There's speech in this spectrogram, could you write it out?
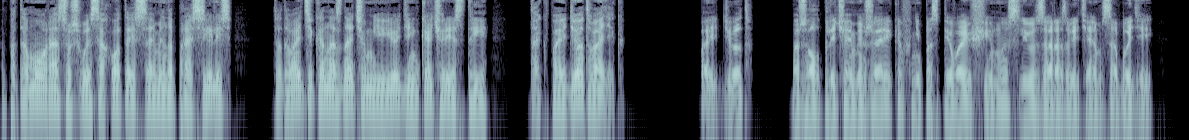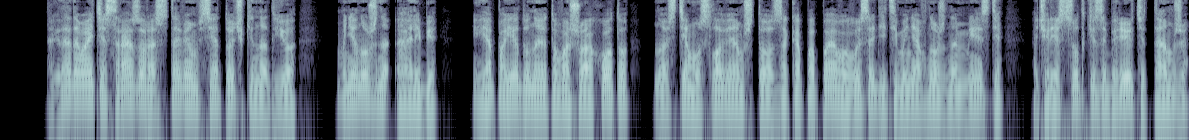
А потому, раз уж вы с охотой сами напросились, то давайте-ка назначим ее денька через три. Так пойдет, Вадик?» «Пойдет», — пожал плечами Жариков, не поспевающий мыслью за развитием событий. «Тогда давайте сразу расставим все точки над «ё». Мне нужно алиби, я поеду на эту вашу охоту, но с тем условием, что за КПП вы высадите меня в нужном месте, а через сутки заберете там же.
